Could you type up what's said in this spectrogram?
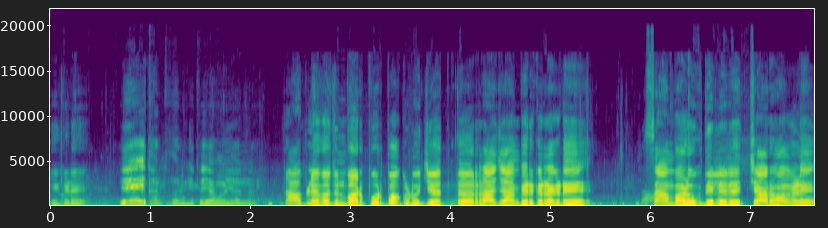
इकडे. तर आपल्याक अजून भरपूर पकडूचे आहेत. तर राजा आंबेडकराकडे सांभाळूक दिलेले चार वागळे.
